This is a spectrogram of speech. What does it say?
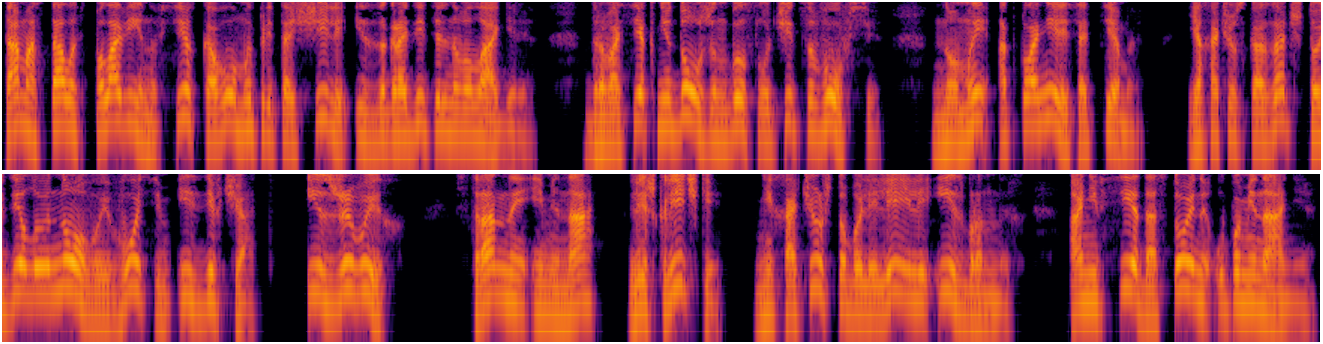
Там осталась половина всех, кого мы притащили из заградительного лагеря. Дровосек не должен был случиться вовсе, но мы отклонились от темы. Я хочу сказать, что делаю новые восемь из девчат, из живых. Странные имена, лишь клички. Не хочу, чтобы лелеяли избранных. Они все достойны упоминания.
